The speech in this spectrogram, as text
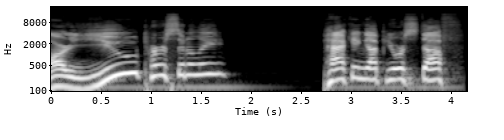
Are you personally packing up your stuff?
